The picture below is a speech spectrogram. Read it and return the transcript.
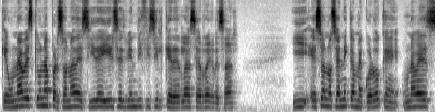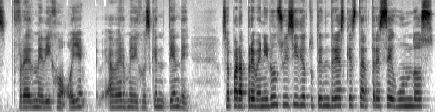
que una vez que una persona decide irse es bien difícil quererla hacer regresar. Y eso en Oceánica me acuerdo que una vez Fred me dijo, oye, a ver, me dijo, es que entiende, o sea, para prevenir un suicidio tú tendrías que estar tres segundos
